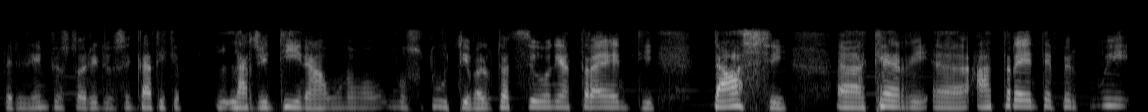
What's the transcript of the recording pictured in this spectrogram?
per esempio storie idiosincratiche, l'Argentina, uno, uno, su tutti, valutazioni attraenti, tassi, carry attraente, per cui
